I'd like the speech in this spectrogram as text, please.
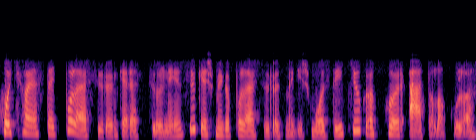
Hogyha ezt egy polárszűrőn keresztül nézzük, és még a polárszűrőt meg is mozdítjuk, akkor átalakul a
